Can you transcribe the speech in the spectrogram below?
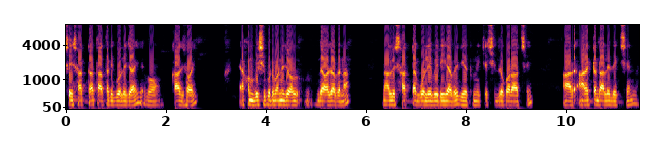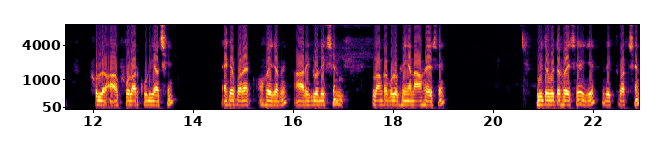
সেই সারটা তাড়াতাড়ি গলে যায় এবং কাজ হয়। এখন বেশি পরিমাণে জল দেওয়া যাবে না, নাহলে সারটা গলে বেরিয়ে যাবে, যেহেতু নিচে ছিদ্র করা আছে। আর আরেকটা ডালে দেখছেন, ফুল ফুল আর কুড়ি আছে, একের পর এক হয়ে যাবে। আর এগুলো দেখছেন, লঙ্কাগুলো ভেঙে নেওয়া হয়েছে। ভিতর হয়েছে, এই যে দেখতে পাচ্ছেন।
